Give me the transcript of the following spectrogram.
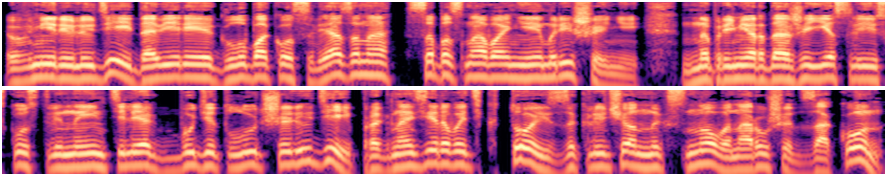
В мире людей доверие глубоко связано с обоснованием решений. Например, даже если искусственный интеллект будет лучше людей прогнозировать, кто из заключенных снова нарушит закон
